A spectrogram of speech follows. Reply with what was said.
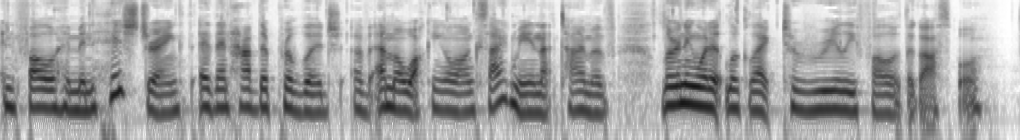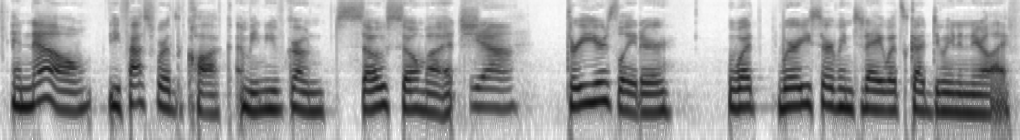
and follow him in his strength, and then have the privilege of Emma walking alongside me in that time of learning what it looked like to really follow the gospel. And now you fast forward the clock. I mean, you've grown so, so much. Yeah. Three years later, what where are you serving today? What's God doing in your life?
